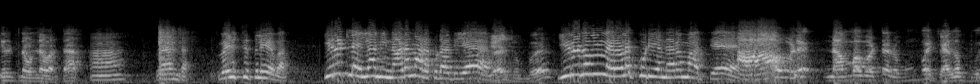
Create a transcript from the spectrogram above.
இருட்டின உடனே வரட்டா? வேண்டாம். வெளிச்சத்திலேயே வா. இருட்டுல எல்லாம் நீ நடமாடக்கூடாதியே ஏன் சுப்பு? இருடும் விரளக்கூடிய நிறமாச்சே. ஆவுளு நம்ம மட்டும் ரொம்ப சகப்பு.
